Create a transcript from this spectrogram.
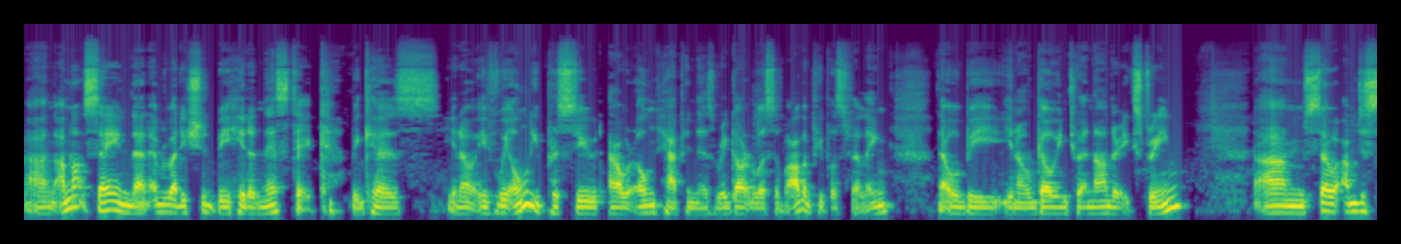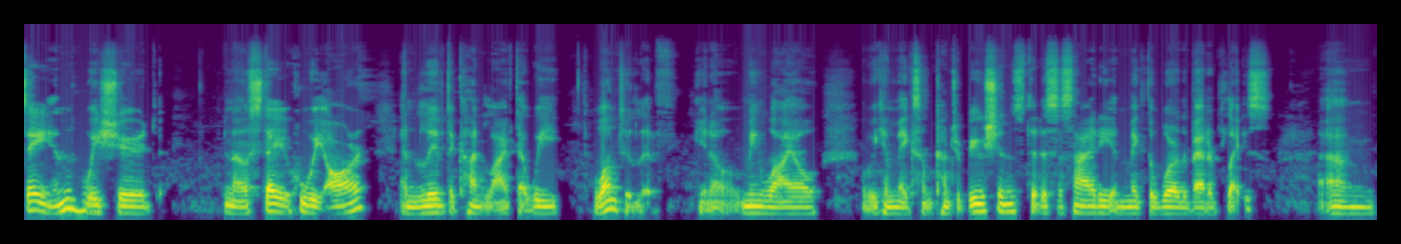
And I'm not saying that everybody should be hedonistic because, you know, if we only pursued our own happiness regardless of other people's feeling, that would be, you know, going to another extreme. Um, so I'm just saying we should, you know, stay who we are and live the kind of life that we want to live. You know, meanwhile, we can make some contributions to the society and make the world a better place. Um,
